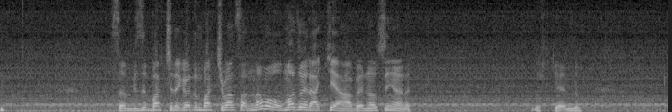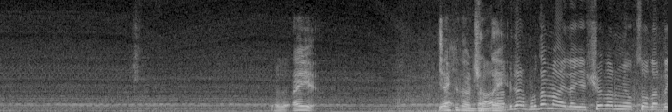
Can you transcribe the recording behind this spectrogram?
Sen bizi bahçede gördün bahçıvan sandın ama olmaz öyle Aki ya. Haberin olsun yani. Dur geldim. Böyle Dayı. Çekil oradan Çağrı dayı. abiler burada mı hala yaşıyorlar mı yoksa onlar da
